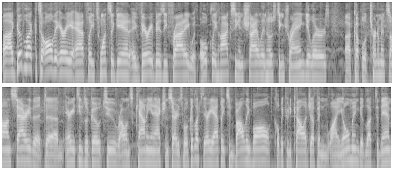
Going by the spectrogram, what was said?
Uh, good luck to all the area athletes. Once again, a very busy Friday with Oakley, Hoxie, and Shiloh hosting triangulars. a couple of tournaments on Saturday that um, area teams will go to. Rawlins County in action Saturday as well. Good luck to the area athletes in volleyball. Colby Community College up in Wyoming. Good luck to them.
